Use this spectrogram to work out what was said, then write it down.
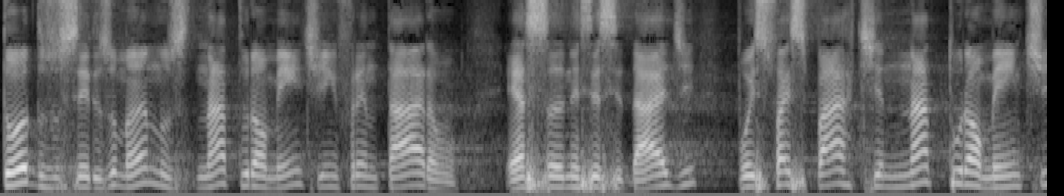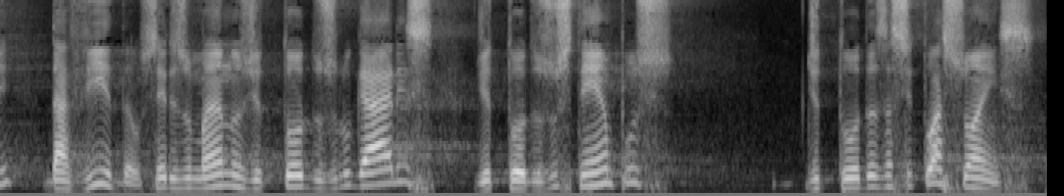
Todos os seres humanos naturalmente enfrentaram essa necessidade, pois faz parte naturalmente da vida. Os seres humanos de todos os lugares, de todos os tempos, de todas as situações.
